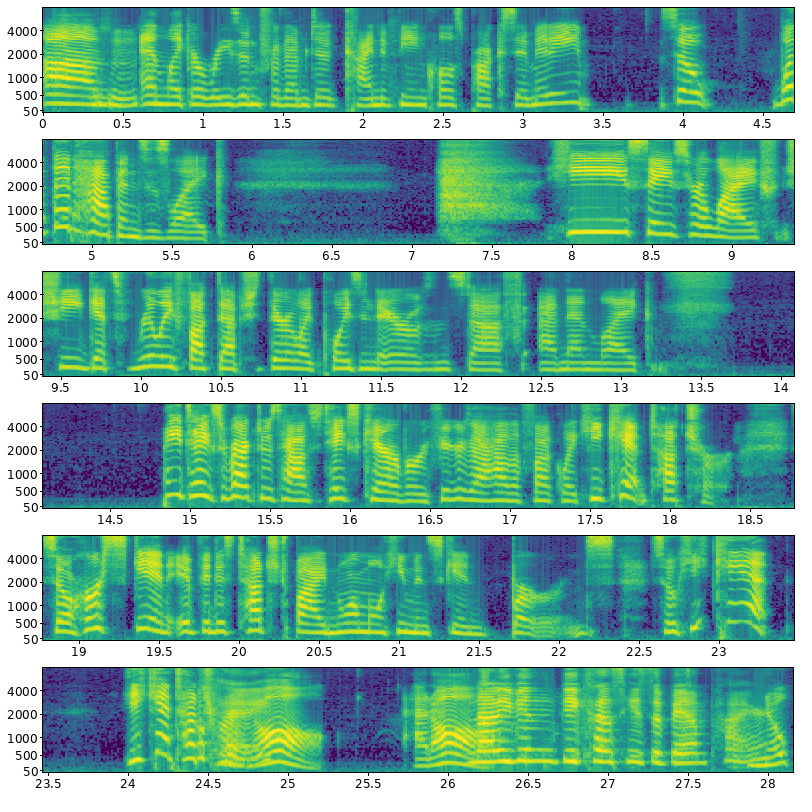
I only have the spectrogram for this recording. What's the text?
Um, Mhm. and like a reason for them to kind of be in close proximity. So what then happens is like he saves her life. She gets really fucked up. She, there are like poisoned arrows and stuff, and then like he takes her back to his house. He takes care of her. He figures out how the fuck like he can't touch her. So her skin, if it is touched by normal human skin, burns. So he can't he can't touch her at all. At all. Not even because he's a vampire. Nope.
